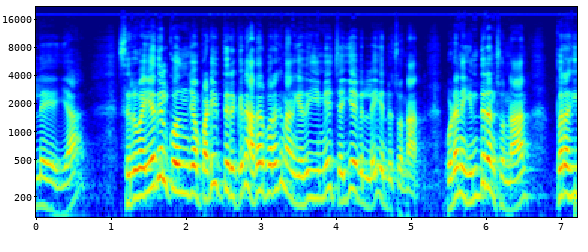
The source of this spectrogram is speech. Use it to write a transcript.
இல்லை ஐயா சிறுவயதில் கொஞ்சம் படித்திருக்கிறேன் அதன் பிறகு நான் எதையுமே செய்யவில்லை என்று சொன்னான். உடனே இந்திரன் சொன்னான் பிறகு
